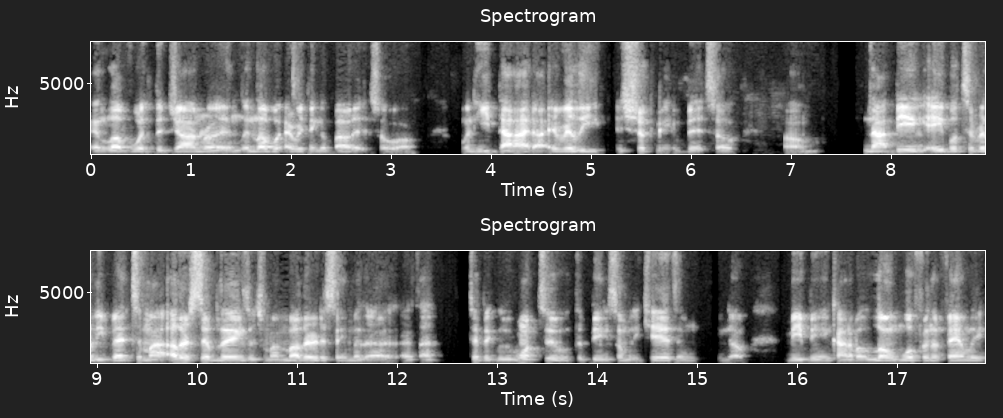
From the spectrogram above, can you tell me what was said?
in love with the genre and in love with everything about it. So uh, when he died, I, it really it shook me a bit. So um, not being able to really vent to my other siblings or to my mother the same as, uh, as I typically would want to, to being so many kids and you know me being kind of a lone wolf in the family.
